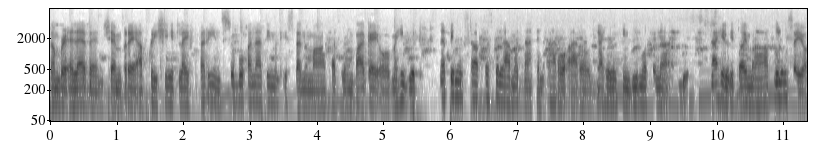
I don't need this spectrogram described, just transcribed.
Number 11, syempre, appreciate life pa rin. Subukan natin mag-ista ng mga tatlong bagay o mahigit na pinagsapasalamat natin araw-araw dahil hindi mo na dahil ito ay makakatulong sa iyo.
